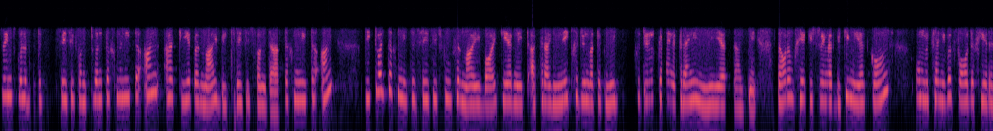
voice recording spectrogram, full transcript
swemskole bied sessie van 20 minute aan. Ek gee by my bied sessies van 30 minute aan. Die 20 minute sessies voel vir my baie keer net ek kry net gedoen wat ek moet gedoen kry en ek kry nie meer tyd nie. Daarom gee ek die swemmer bietjie meer kans om met sy nuwe vaardighede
